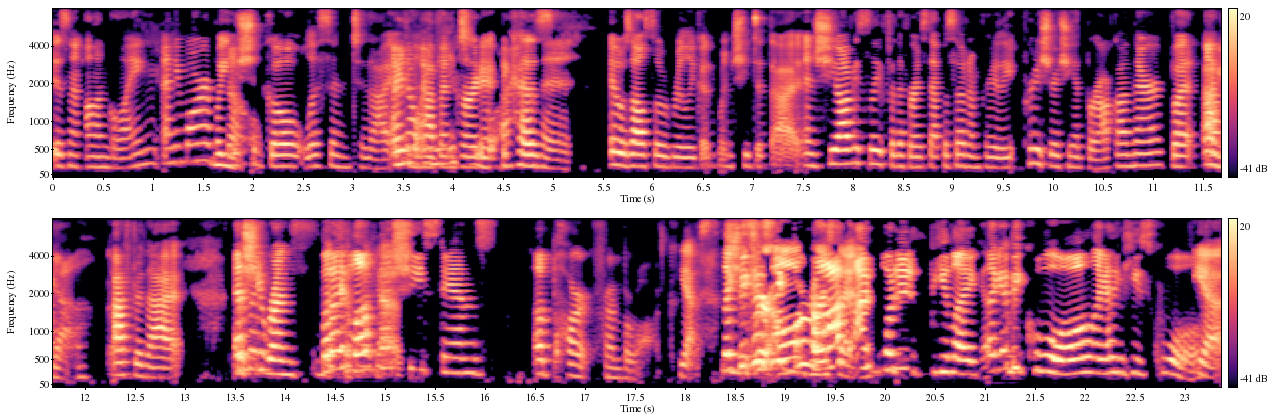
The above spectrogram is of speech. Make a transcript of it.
isn't ongoing anymore, but No. you should go listen to that if I know you I haven't heard to. it because. It was also really good when she did that. And she obviously for the first episode, I'm pretty pretty sure she had Barack on there, but Oh yeah. after that, And and she runs. But I love that she stands apart from Barack. yes, Like She's because like Barack, person. I wouldn't be like like it'd be cool. Like I think he's cool. yeah,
